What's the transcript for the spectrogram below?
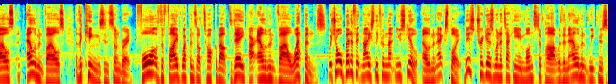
and element vials are the kings in Sunbreak. Four of the five weapons I'll talk about today are element vial weapons, which all benefit nicely from that new skill, element exploit. This triggers when attacking a monster part with an element weakness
